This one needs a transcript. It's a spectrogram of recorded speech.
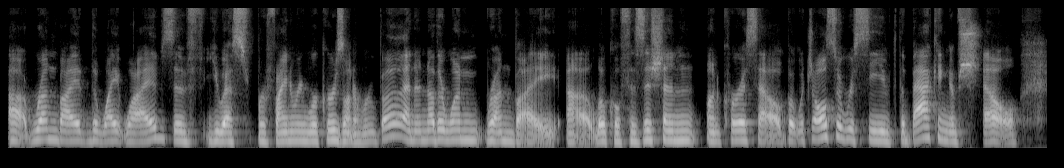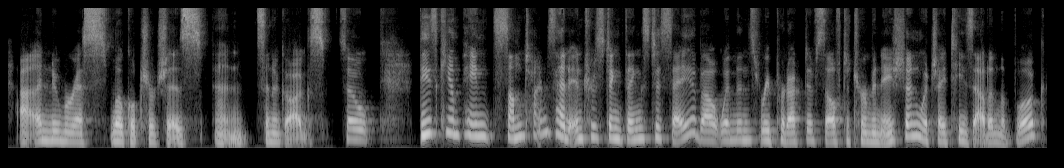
uh, run by the white wives of U.S. refinery workers on Aruba, and another one run by a uh, local physician on Curacao, but which also received the backing of Shell uh, and numerous local churches and synagogues. So these campaigns sometimes had interesting things to say about women's reproductive self determination, which I tease out in the book,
